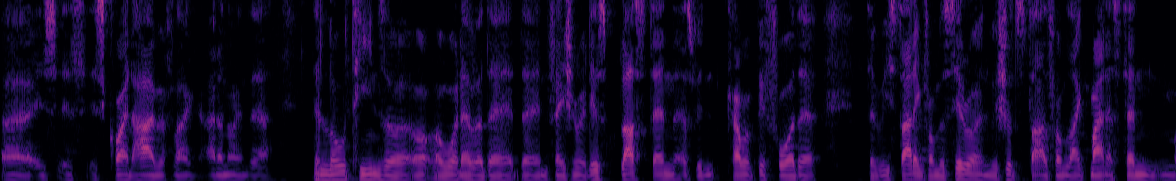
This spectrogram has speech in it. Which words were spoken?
uh, is, is is quite high with like i don't know in the the low teens or, or, or whatever the, the inflation rate is. Plus then as we covered before the that we're starting from the zero and we should start from like minus 10,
